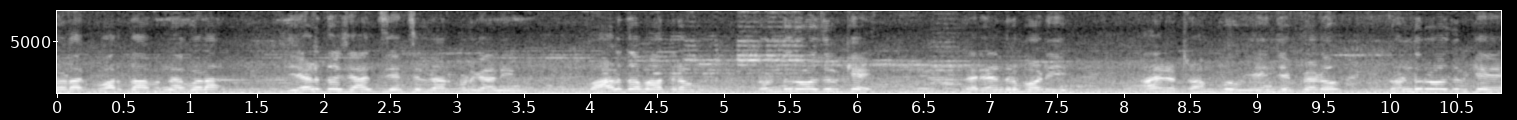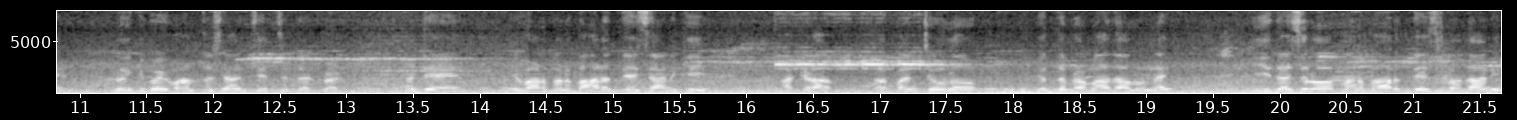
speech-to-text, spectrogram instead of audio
కూడా కోరుతా ఉన్నా కూడా వీళ్ళతో శాంతి చర్చలు జరపడు కానీ వాళ్ళతో మాత్రం రెండు రోజులకే నరేంద్ర మోడీ ఆయన ట్రంప్ ఏం చెప్పాడో రెండు రోజులకే లొంగిపోయి వాళ్ళతో శాంతి చర్చలు జరిపాడు. అంటే ఇవాళ మన భారతదేశానికి అక్కడ ప్రపంచంలో యుద్ధ ప్రమాదాలు ఉన్నాయి. ఈ దశలో మన భారతదేశ ప్రధాని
